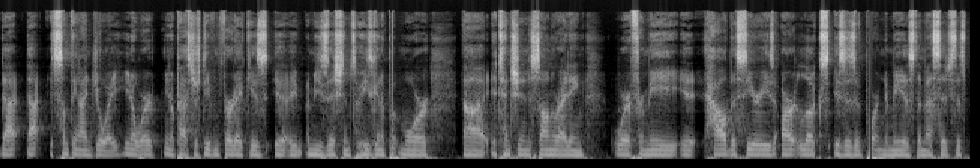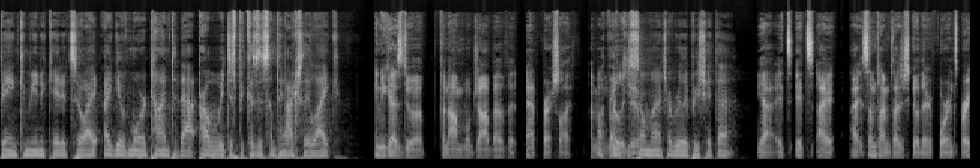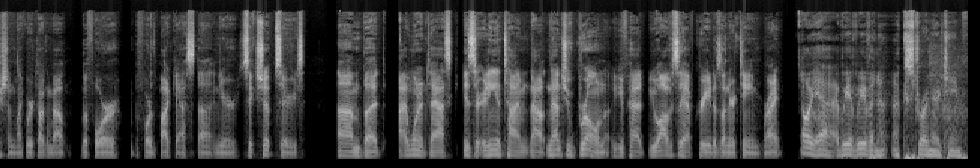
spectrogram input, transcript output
that that is something i enjoy you know where you know pastor steven furtick is a, a musician so he's going to put more uh, attention into songwriting where for me it, how the series art looks is as important to me as the message that's being communicated. So I, I give more time to that probably just because it's something i actually like. And you guys do a phenomenal job of it at fresh life. I mean oh, thank you, really you so much. I really appreciate that. Yeah it's it's i i sometimes i just go there for inspiration like we were talking about before before the podcast uh, in your six ship series. Um, but I wanted to ask: Is there any time now? Now that you've grown, you've had you obviously have creatives on your team, right? Oh yeah, we have we have an extraordinary team.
